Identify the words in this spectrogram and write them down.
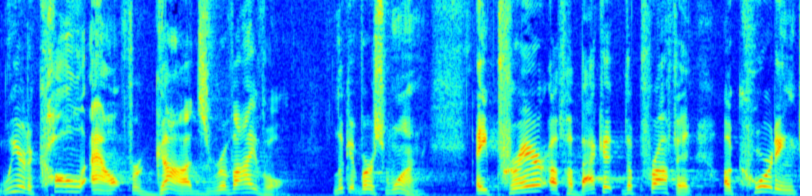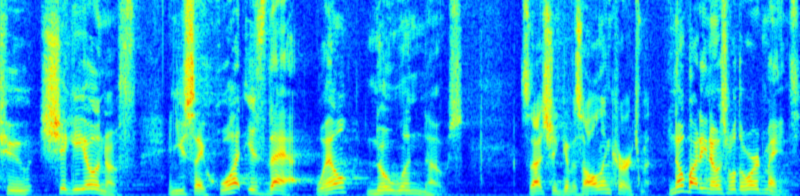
we are to call out for God's revival. Look at verse 1. A prayer of Habakkuk the prophet according to Shigionoth. And you say, What is that? Well, no one knows. So that should give us all encouragement. Nobody knows what the word means.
